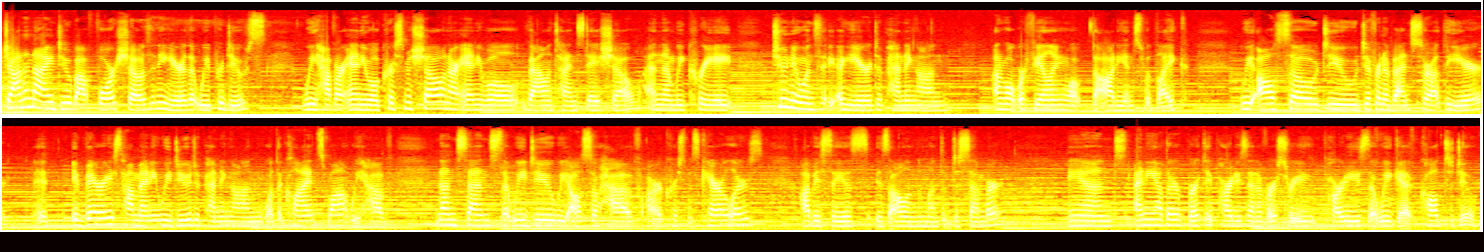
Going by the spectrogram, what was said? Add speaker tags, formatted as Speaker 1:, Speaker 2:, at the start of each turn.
Speaker 1: John and I do about four shows in a year that we produce. We have our annual Christmas show and our annual Valentine's Day show, and then we create two new ones a year depending on, on what we're feeling, what the audience would like. We also do different events throughout the year. It, it varies how many we do depending on what the clients want. We have nonsense that we do. We also have our Christmas carolers, obviously is, is all in the month of December, and any other birthday parties, anniversary parties that we get called to do.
